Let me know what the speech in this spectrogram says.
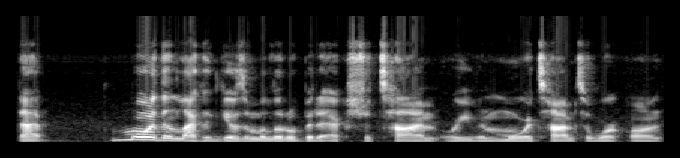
that more than likely gives them a little bit of extra time or even more time to work on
